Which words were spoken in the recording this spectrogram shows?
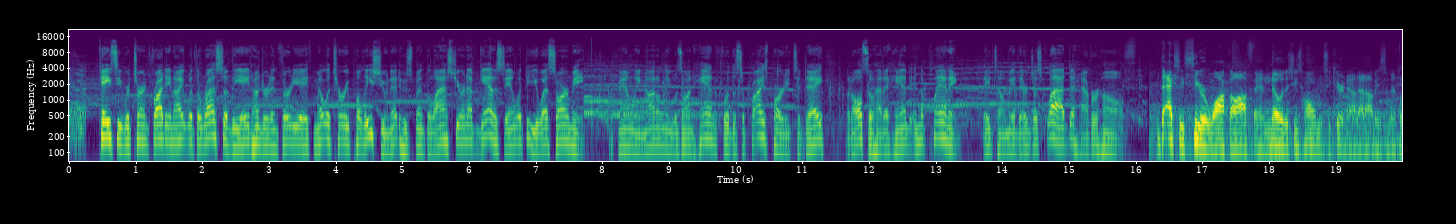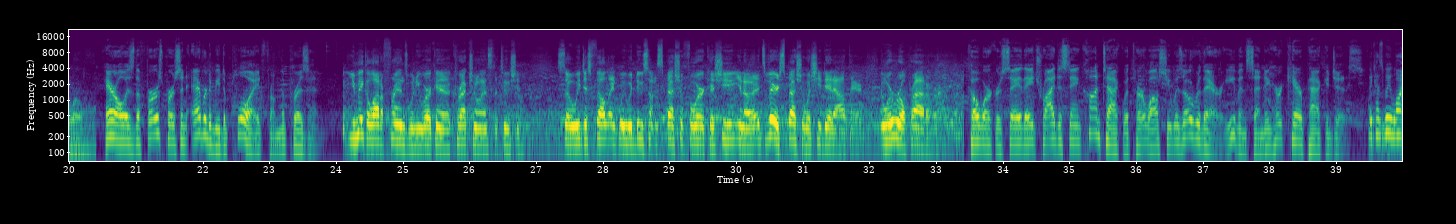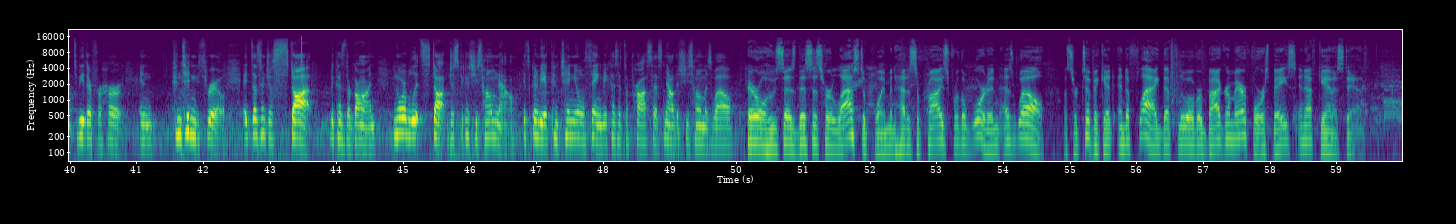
Casey returned Friday night with the rest of the 838th Military Police Unit, who spent the last year in Afghanistan with the U.S. Army. Her family not only was on hand for the surprise party today, but also had a hand in the planning. They tell me they're just glad to have her home. But to actually see her walk off and know that she's home and secure now, that obviously meant the world. Harrell is the first person ever to be deployed from the prison. You make a lot of friends when you work in a correctional institution. So we just felt like we would do something special for her because she, you know, it's very special what she did out there, and we're real proud of her. Co-workers say they tried to stay in contact with her while she was over there, even sending her care packages. Because we want to be there for her and continue through. It doesn't just stop because they're gone, nor will it stop just because she's home now. It's going to be a continual thing because it's a process now that she's home as well. Harrell, who says this is her last deployment, had a surprise for the warden as well a certificate, and a flag that flew over Bagram Air Force Base in Afghanistan.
